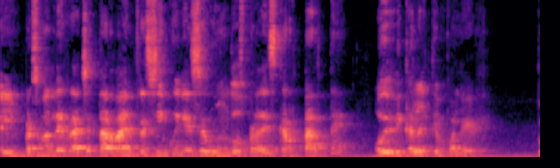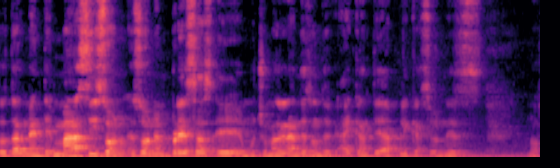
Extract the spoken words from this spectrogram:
el personal de RH tarda entre 5 y 10 segundos para descartarte o dedicarle el tiempo a leer. Totalmente. Más si son, son empresas eh, mucho más grandes donde hay cantidad de aplicaciones. No,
